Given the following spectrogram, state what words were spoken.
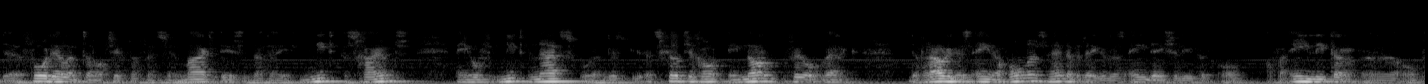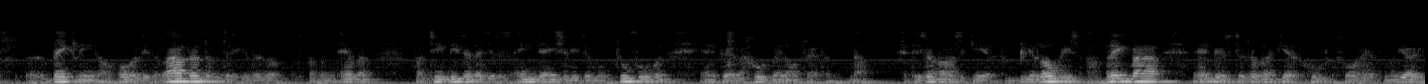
de voordelen ten opzichte van Sint Marks is dat hij niet schuimt. En je hoeft niet na te spoelen. Dus het scheelt je gewoon enorm veel werk. De verhouding is 1 op 100. Hè, dat betekent dus 1 deciliter op of 1 liter uh, uh, op 100 liter water. Dat betekent dus op, op een emmer van 10 liter dat je dus 1 deciliter moet toevoegen en dan kun je daar goed mee ontvetten. Nou, het is ook nog eens een keer biologisch afbreekbaar dus het is ook nog een keer goed voor het milieu.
